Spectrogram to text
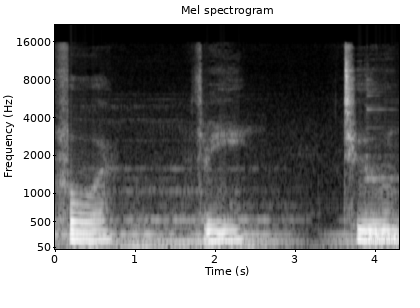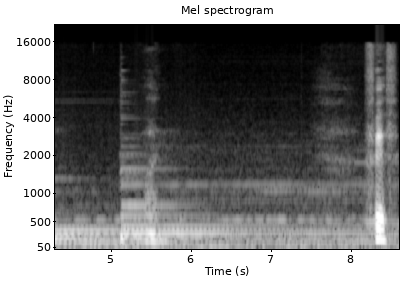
four, three, two, Fifth,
